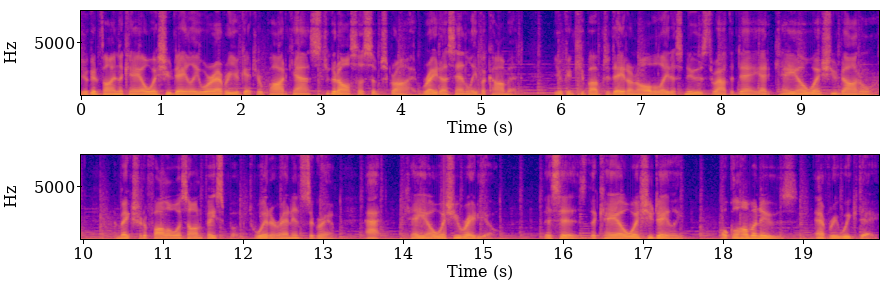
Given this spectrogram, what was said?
You can find the KOSU Daily wherever you get your podcasts. You can also subscribe, rate us, and leave a comment. You can keep up to date on all the latest news throughout the day at kosu.org. And make sure to follow us on Facebook, Twitter, and Instagram at KOSU Radio. This is the KOSU Daily, Oklahoma News, every weekday.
